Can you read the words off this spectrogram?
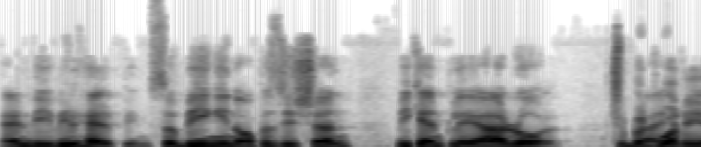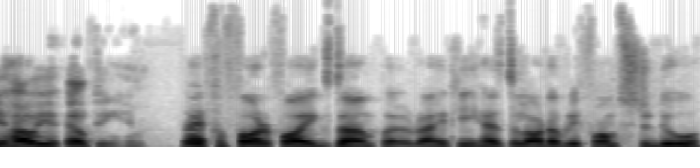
and we will help him. So, being in opposition, we can play our role. so, but right? what are you, how are you helping him? Right, for, for, for example, right, he has a lot of reforms to do,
